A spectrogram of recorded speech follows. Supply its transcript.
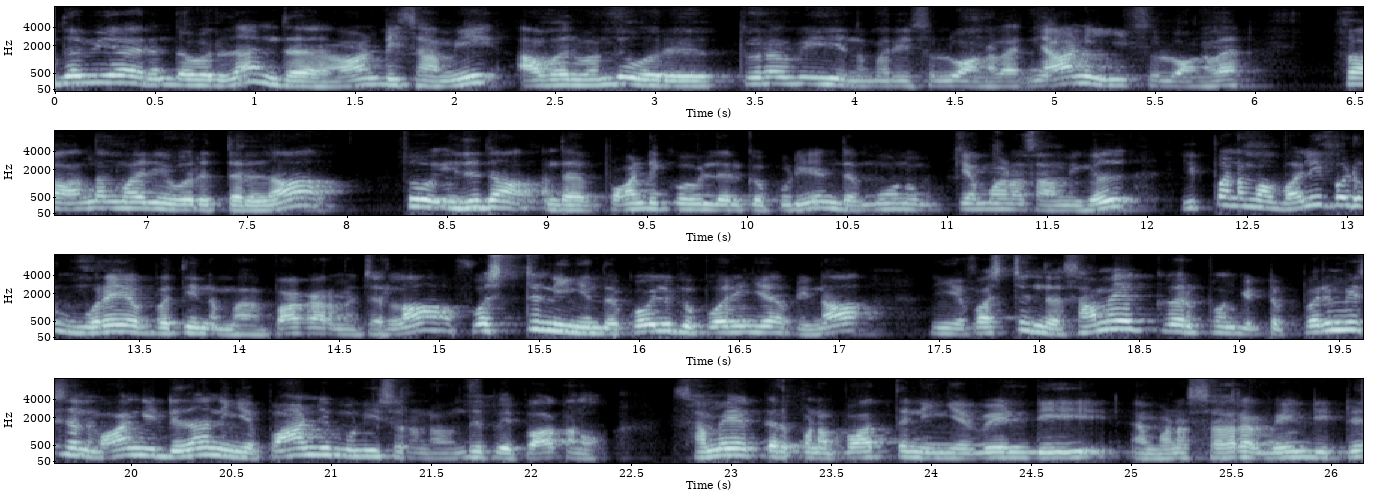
உதவியாக இருந்தவர் தான் இந்த ஆண்டிசாமி. அவர் வந்து ஒரு துறவி இந்த மாதிரி சொல்லுவாங்கல்ல ஞானி சொல்லுவாங்கள்ல ஸோ அந்த மாதிரி ஒருத்தர் தான். ஸோ இதுதான் அந்த பாண்டி கோவிலில் இருக்கக்கூடிய இந்த மூணு முக்கியமான சாமிகள். இப்போ நம்ம வழிபடும் முறையை பற்றி நம்ம பார்க்க ஆரம்பிச்சிடலாம். ஃபர்ஸ்ட் நீங்கள் இந்த கோயிலுக்கு போகிறீங்க அப்படின்னா நீங்கள் ஃபர்ஸ்ட் இந்த சமயக்கற்பங்கிட்ட கிட்ட பெர்மிஷன் வாங்கிட்டு தான் நீங்கள் பாண்டி முனீஸ்வரனை வந்து போய் பார்க்கணும். சமயக்கருப்பனை பார்த்து நீங்கள் வேண்டி மனசார வேண்டிட்டு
